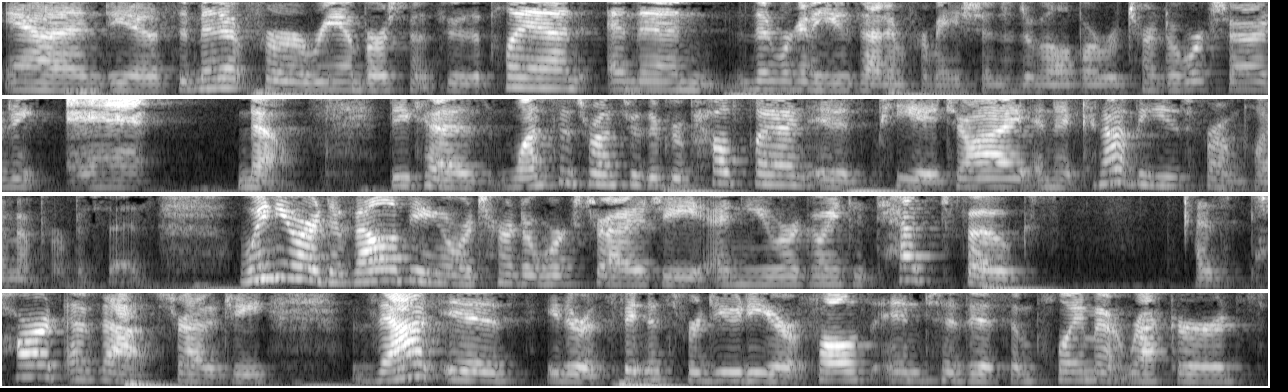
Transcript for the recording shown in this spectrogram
and you know submit it for reimbursement through the plan, and then then we're going to use that information to develop our return to work strategy. Eh, no, because once it's run through the group health plan, it is PHI and it cannot be used for employment purposes. When you are developing a return to work strategy and you are going to test folks as part of that strategy, that is either as fitness for duty or it falls into this employment records.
